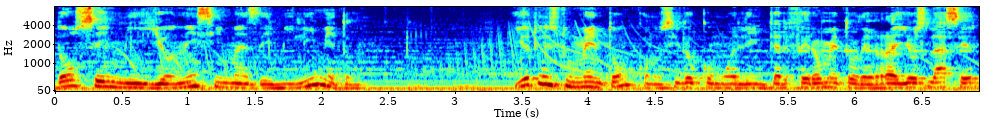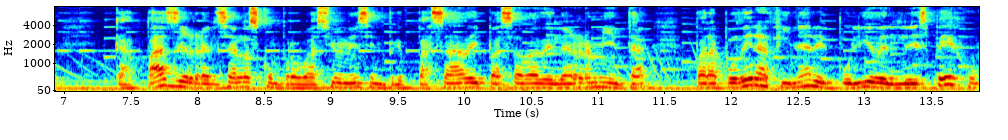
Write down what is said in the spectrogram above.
12 millonésimas de milímetro. Y otro instrumento, conocido como el interferómetro de rayos láser, capaz de realizar las comprobaciones entre pasada y pasada de la herramienta para poder afinar el pulido del espejo.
